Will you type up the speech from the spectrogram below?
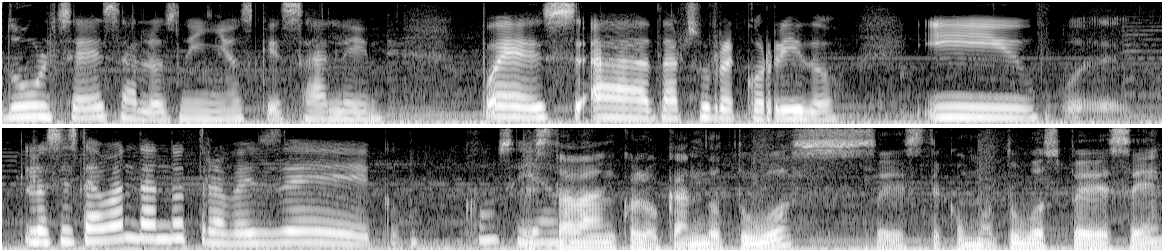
dulces a los niños que salen pues a dar su recorrido. Y los estaban dando a través de Estaban colocando tubos, este, como tubos PVC,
